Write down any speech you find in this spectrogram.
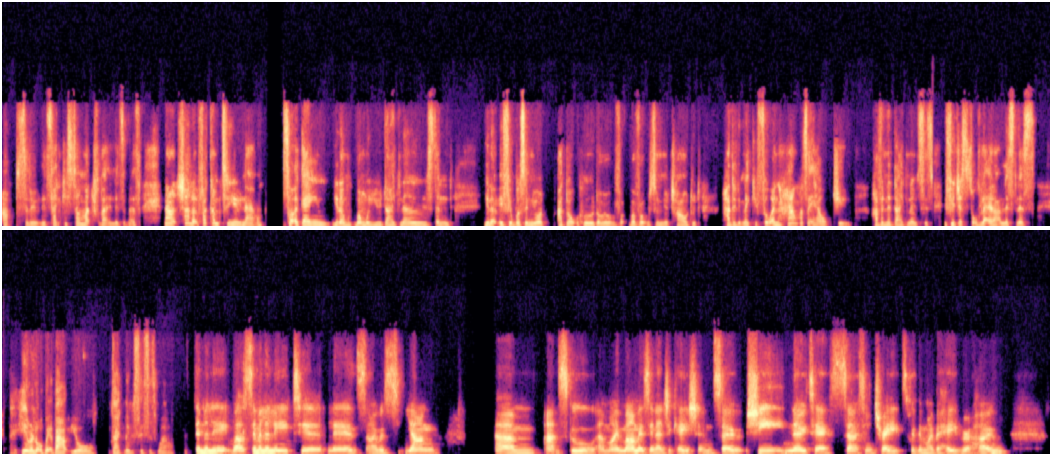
Absolutely. Thank you so much for that, Elizabeth. Now, Charlotte, if I come to you now, so again, you know, when were you diagnosed? And, you know, if it was in your adulthood or whether it was in your childhood, how did it make you feel? And how has it helped you having a diagnosis? If you just sort of let our listeners hear a little bit about your diagnosis as well. Similarly, well, similarly to Liz, I was young, um, at school, and my mum is in education. So she noticed certain traits within my behavior at home.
